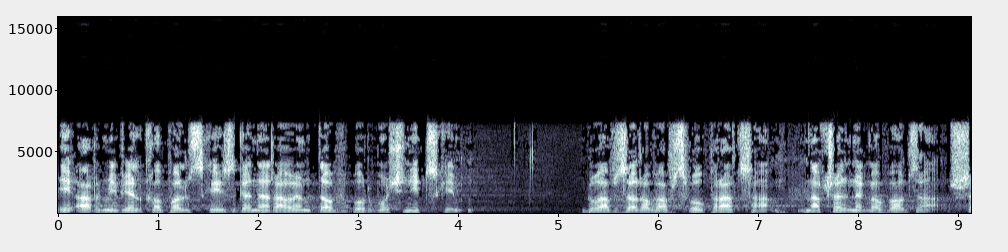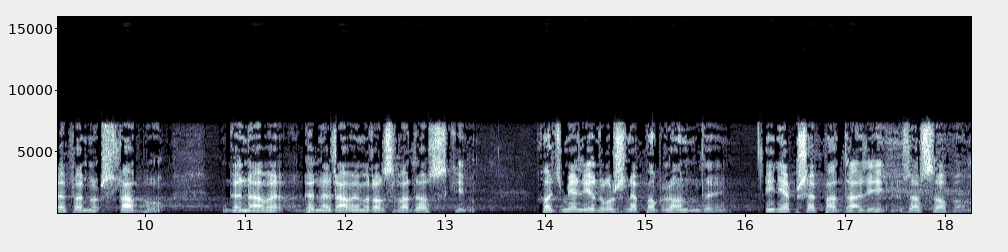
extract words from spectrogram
i Armii Wielkopolskiej z generałem Dowbor-Muśnickim. Była wzorowa współpraca naczelnego wodza z szefem sztabu, generałem Rozwadowskim, choć mieli różne poglądy i nie przepadali za sobą.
